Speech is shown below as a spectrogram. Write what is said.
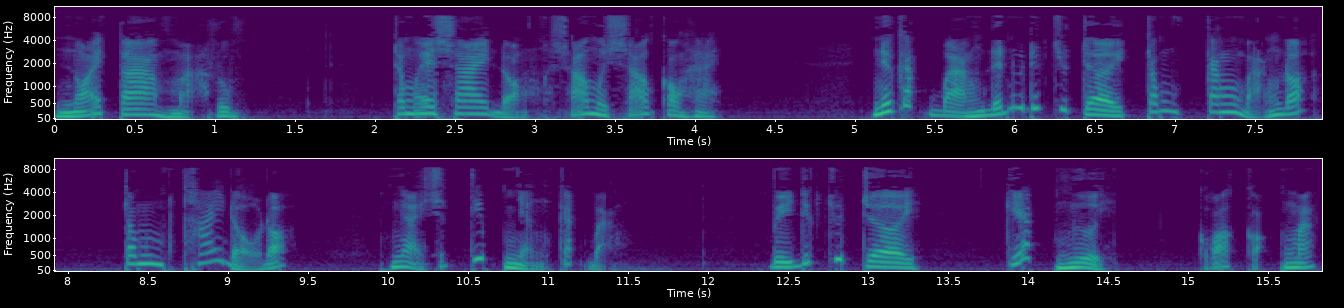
nói ta mà run. Trong Esai đoạn 66 câu 2 Nếu các bạn đến với Đức Chúa Trời trong căn bản đó, trong thái độ đó, Ngài sẽ tiếp nhận các bạn. Vì Đức Chúa Trời ghét người có cọt mắt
